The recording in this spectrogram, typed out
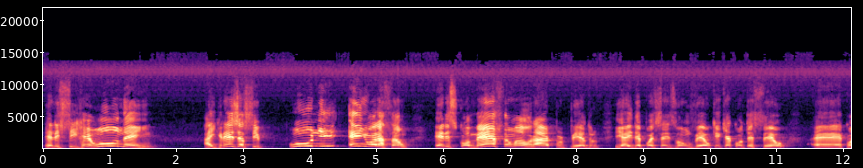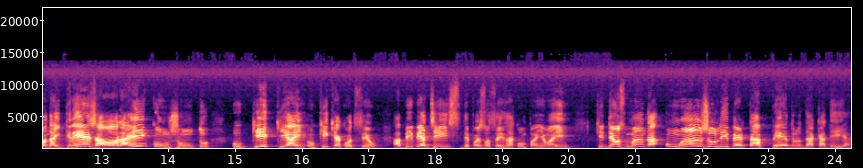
Eles se reúnem, a igreja se une em oração. Eles começam a orar por Pedro, e aí depois vocês vão ver o que, que aconteceu é, quando a igreja ora em conjunto, o que, que, a, o que, que aconteceu. A Bíblia diz, depois vocês acompanham aí, que Deus manda um anjo libertar Pedro da cadeia.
